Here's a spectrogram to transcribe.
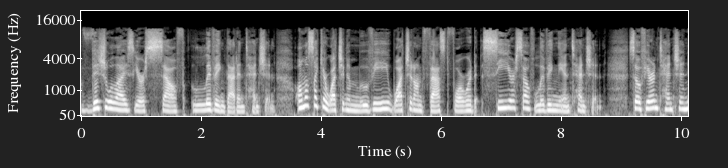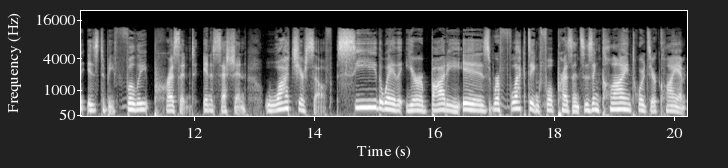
visualize yourself living that intention. Almost like you're watching a movie, watch it on fast forward, see yourself living the intention. So if your intention is to be fully present in a session, watch yourself, see the way that your body is reflecting full presence, is inclined towards your client.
